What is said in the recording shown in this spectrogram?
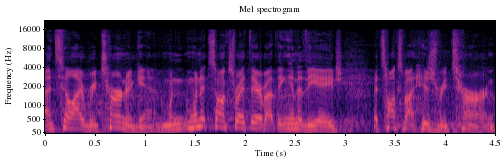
until I return again. When, when it talks right there about the end of the age, it talks about his return.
